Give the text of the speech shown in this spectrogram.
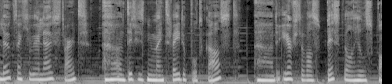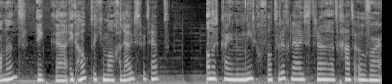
leuk dat je weer luistert. Uh, dit is nu mijn tweede podcast. Uh, de eerste was best wel heel spannend. Ik, uh, ik hoop dat je hem al geluisterd hebt. Anders kan je hem in ieder geval terugluisteren. Het gaat over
